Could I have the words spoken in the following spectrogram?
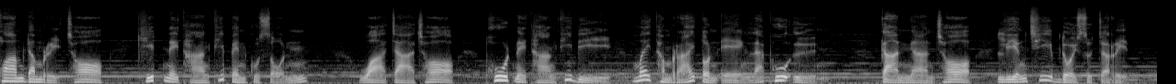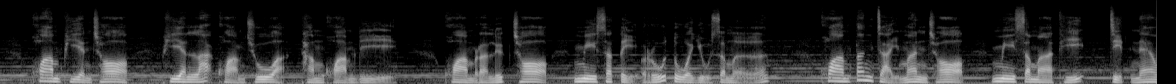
ความดำริชอบ คิดในทางที่เป็นกุศล วาจาชอบ พูดในทางที่ดีไม่ทำร้ายตนเองและผู้อื่น การงานชอบเลี้ยงชีพโดยสุจริต ความเพียรชอบ เพียรละความชั่วทำความดี ความระลึกชอบ มีสติรู้ตัวอยู่เสมอ ความตั้งใจมั่นชอบ มีสมาธิจิตแน่ว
